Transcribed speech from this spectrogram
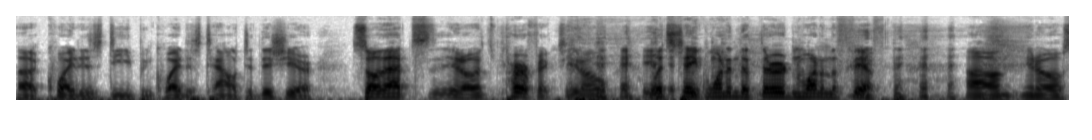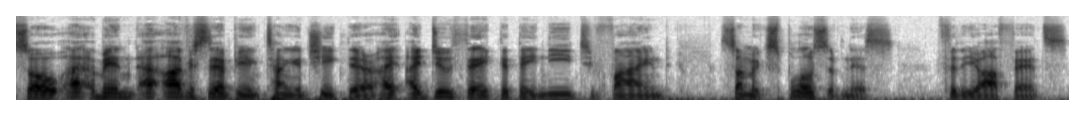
uh, quite as deep and quite as talented this year. So that's you know it's perfect. You know, let's take one in the third and one in the fifth. Um, you know, so I, I, mean, obviously I'm being tongue in cheek there. I, I do think that they need to find some explosiveness for the offense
